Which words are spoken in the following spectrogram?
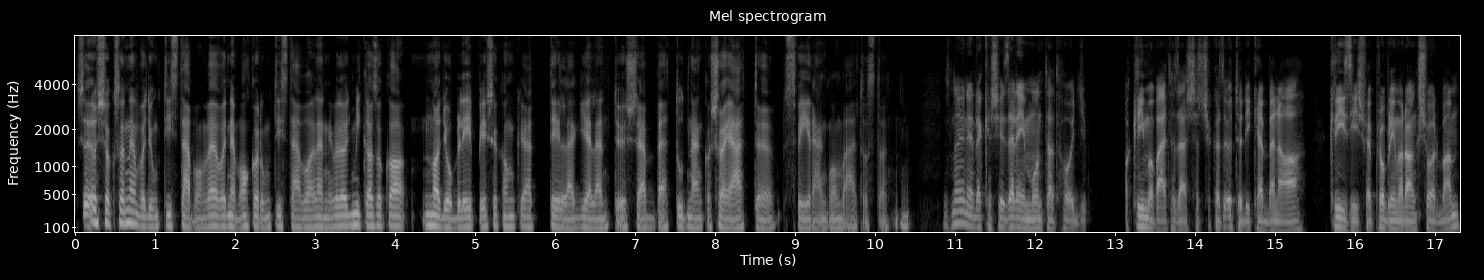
és nagyon sokszor nem vagyunk tisztában vele, vagy nem akarunk tisztában lenni vele, hogy mik azok a nagyobb lépések, amiket tényleg jelentősebbet tudnánk a saját szféránkban változtatni. Ez nagyon érdekes, hogy az elején mondtad, hogy a klímaváltozás az csak az ötödik ebben a krízis vagy probléma rangsorban,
